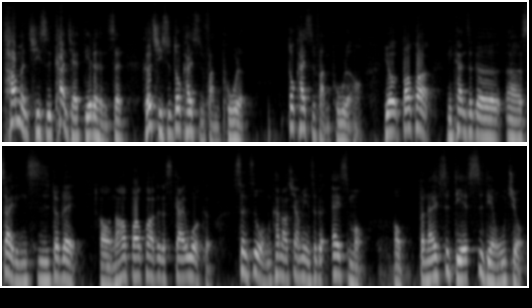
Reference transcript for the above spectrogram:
他们其实看起来跌得很深，可其实都开始反扑了，都开始反扑了哦。有包括你看这个呃赛灵思对不对？哦，然后包括这个 Skywork，甚至我们看到下面这个 ASML 哦，本来是跌四点五九，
